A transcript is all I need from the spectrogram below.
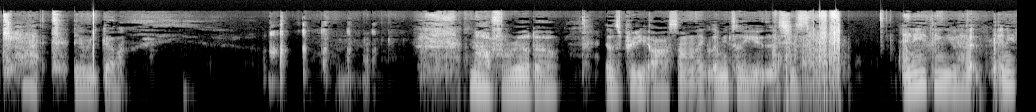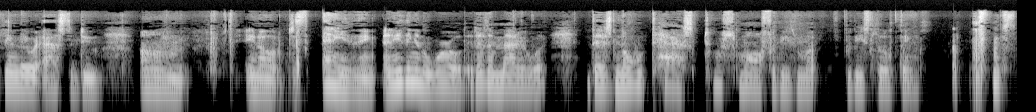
cat. There we go. Hmm. Nah for real though. It was pretty awesome. Like let me tell you it's just anything you had anything they were asked to do um you know just anything anything in the world it doesn't matter what there's no task too small for these for these little things.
